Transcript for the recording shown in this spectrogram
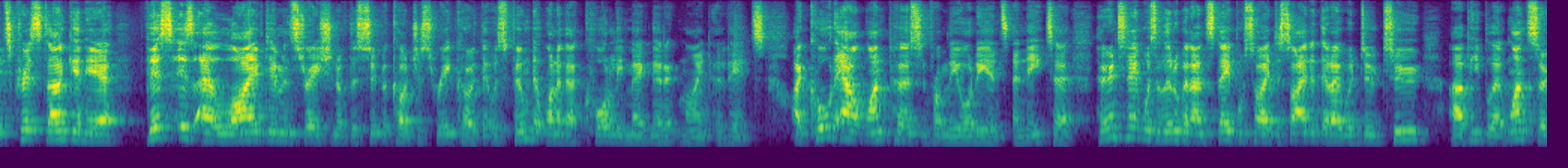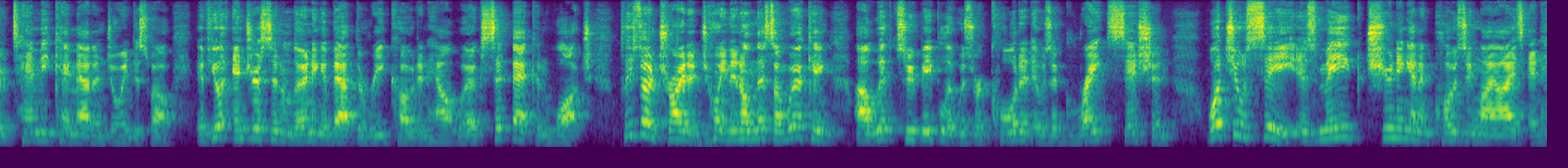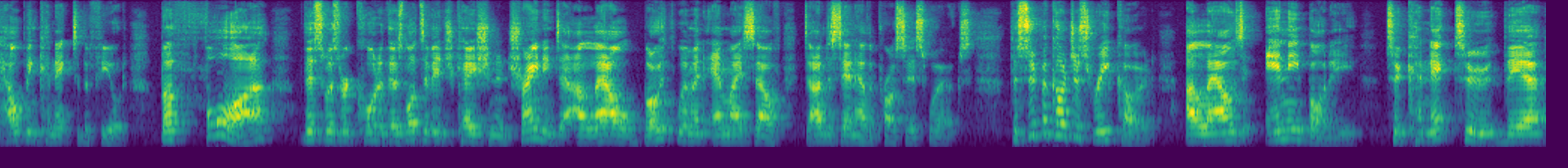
It's Chris Duncan here. This is a live demonstration of the Superconscious Recode that was filmed at one of our quarterly Magnetic Mind events. I called out one person from the audience, Anita. Her internet was a little bit unstable, so I decided that I would do two uh, people at once. So Tammy came out and joined as well. If you're interested in learning about the Recode and how it works, sit back and watch. Please don't try to join in on this. I'm working uh, with two people. It was recorded. It was a great session. What you'll see is me tuning in and closing my eyes and helping connect to the field. Before this was recorded, there's lots of education and training to allow both women and myself to understand how the process works. The Superconscious Recode allows anybody to connect to their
